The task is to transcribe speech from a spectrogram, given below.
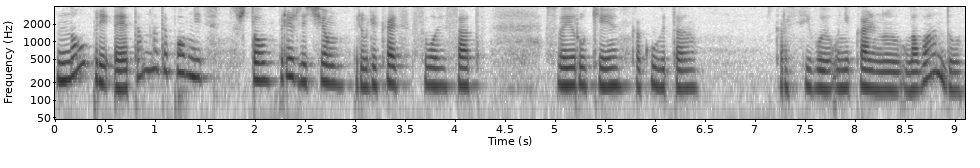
Но при этом надо помнить, что прежде чем привлекать в свой сад, в свои руки какую-то красивую уникальную лаванду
